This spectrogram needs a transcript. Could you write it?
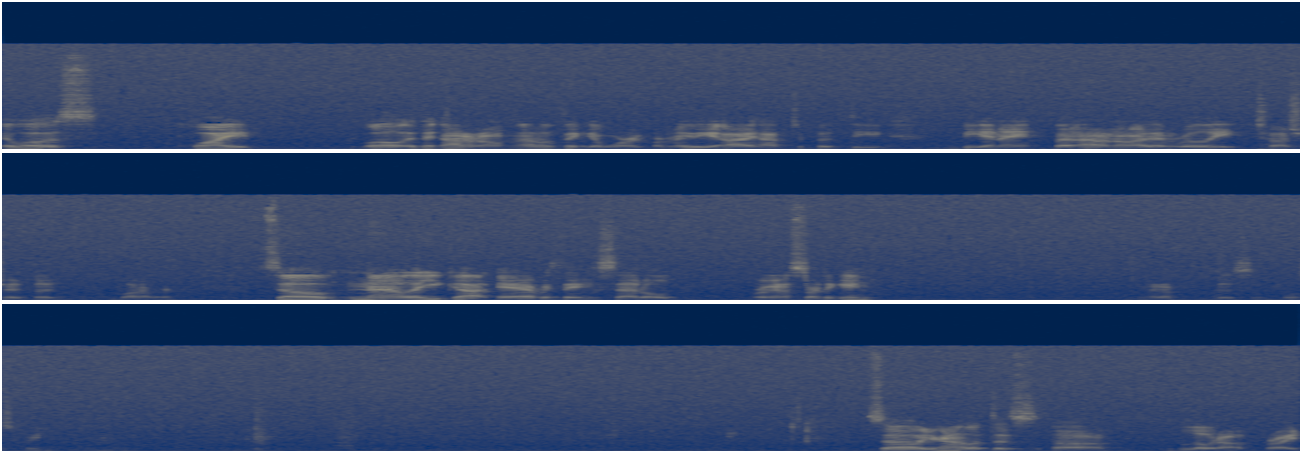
it was quite well. It, I don't know. I don't think it worked, or maybe I have to put the BNA, but I don't know. I didn't really touch it, but whatever. So now that you got everything settled, we're gonna start the game. I'm this full screen. So you're gonna let this uh, load up, right?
